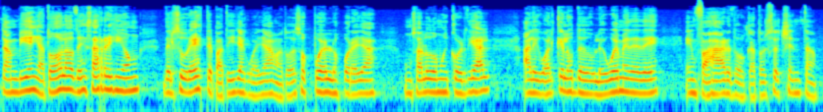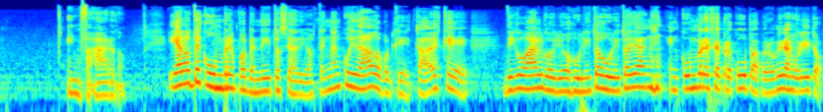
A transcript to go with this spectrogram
también y a todos los de esa región del sureste, Patilla, Guayama, todos esos pueblos por allá, un saludo muy cordial, al igual que los de WMDD en Fajardo, 1480 en Fajardo. Y a los de Cumbre, pues bendito sea Dios. Tengan cuidado porque cada vez que digo algo, yo, Julito, Julito allá en, Cumbre se preocupa, pero mira, Julito,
